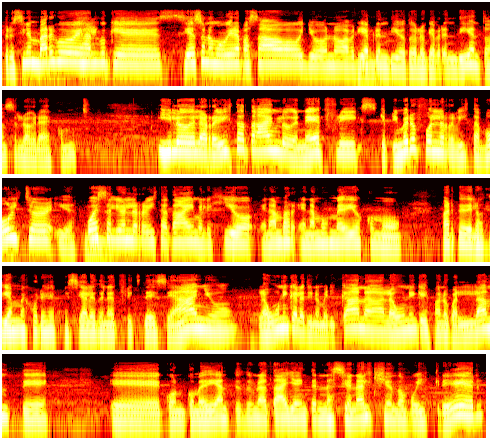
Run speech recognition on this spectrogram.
pero sin embargo es algo que si eso no me hubiera pasado, yo no habría mm. aprendido todo lo que aprendí, entonces lo agradezco mucho. Y lo de la revista Time, lo de Netflix, que primero fue en la revista Vulture y después mm. salió en la revista Time, elegido en, ambas, en ambos medios como parte de los 10 mejores especiales de Netflix de ese año, la única latinoamericana, la única hispanoparlante, eh, con comediantes de una talla internacional que no podéis creer.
